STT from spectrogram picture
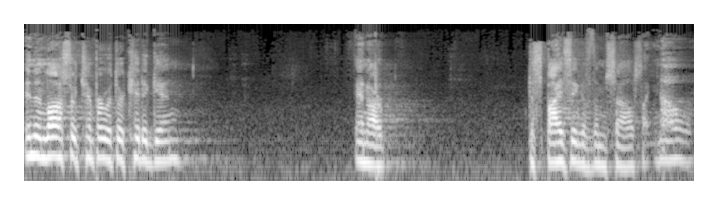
and then lost their temper with their kid again and are despising of themselves. Like, no,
